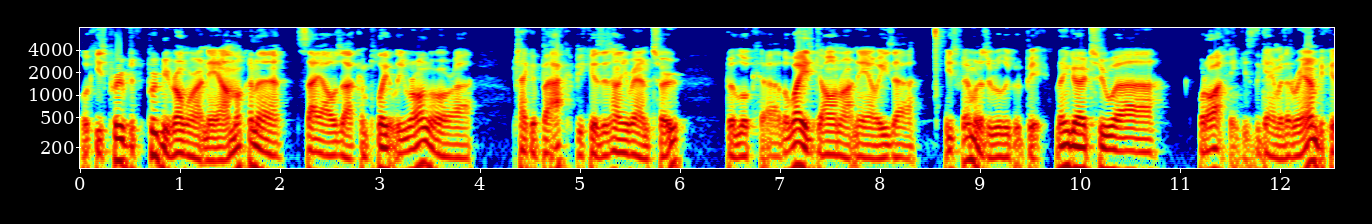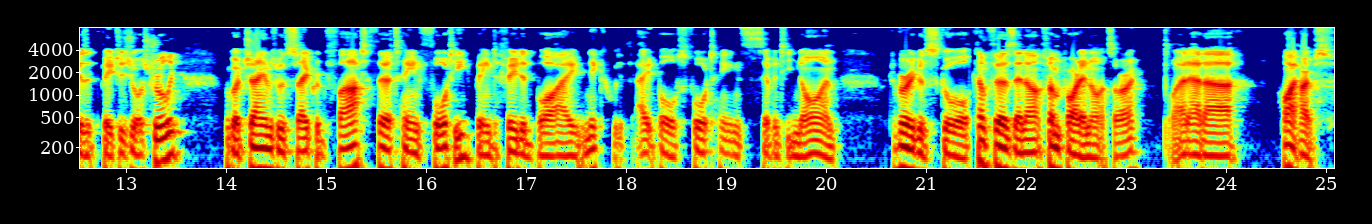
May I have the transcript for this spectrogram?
look he's proved proved me wrong right now. I'm not going to say I was uh, completely wrong or uh, take it back because it's only round two. But look, uh, the way he's going right now, he's uh, he's is a really good pick. Then go to uh, what I think is the game of the round because it features yours truly. We've got James with Sacred Fart, 1340, being defeated by Nick with 8 balls, 1479. It's a very good score. Come Thursday night, from Friday night, sorry. I'd had uh, high hopes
